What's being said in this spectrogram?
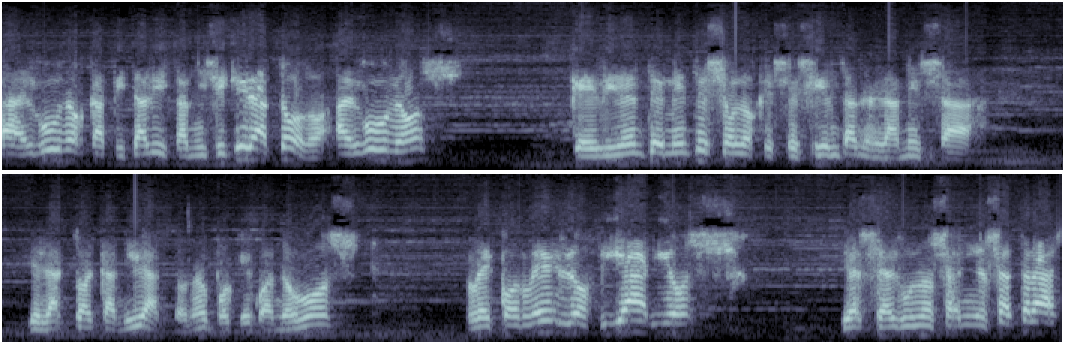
algunos capitalistas, ni siquiera todos, algunos que evidentemente son los que se sientan en la mesa del actual candidato, ¿no? Porque cuando vos recorres los diarios de hace algunos años atrás,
